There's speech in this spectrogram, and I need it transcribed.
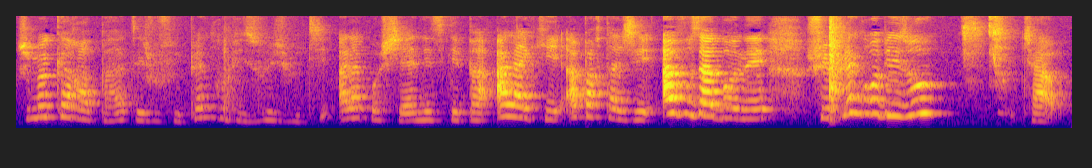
je me carapate et je vous fais plein de gros bisous et je vous dis à la prochaine. N'hésitez pas à liker, à partager, à vous abonner. Je vous fais plein de gros bisous. Ciao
